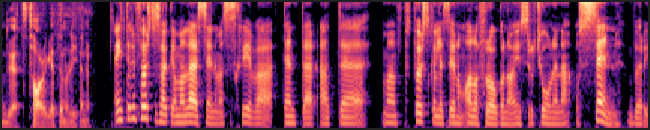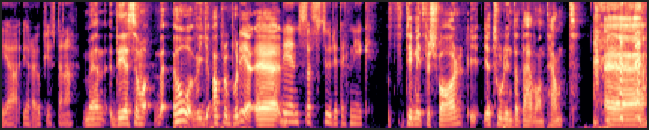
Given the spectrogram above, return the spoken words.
du vet, Target eller liknande. Är inte den första saken man lär sig när man ska skriva tentor att eh, man först ska läsa igenom alla frågorna och instruktionerna och sen börja göra uppgifterna? Men det som var, oh, apropå det, eh, Det är en sorts studieteknik. till mitt försvar, jag trodde inte att det här var en tent. Eh,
